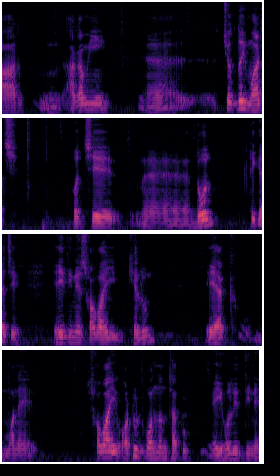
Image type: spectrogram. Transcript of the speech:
আর আগামী চোদ্দোই মার্চ হচ্ছে দোল, ঠিক আছে? এই দিনে সবাই খেলুন। এ এক মানে সবাই অটুট বন্ধন থাকুক এই হোলির দিনে।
